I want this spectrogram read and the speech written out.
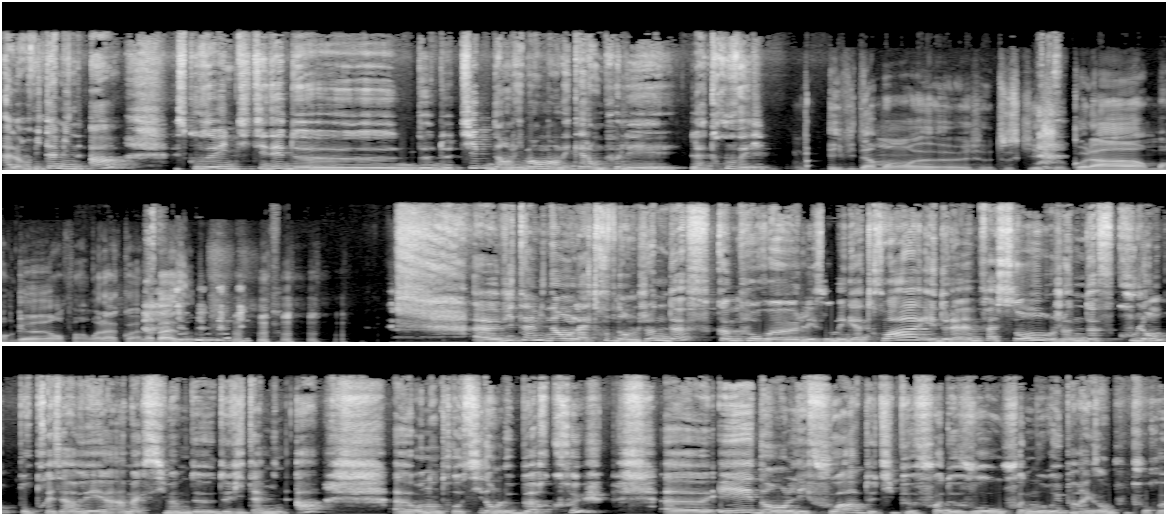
Alors, vitamine A, est-ce que vous avez une petite idée de, de, type d'aliments dans lesquels on peut les, la trouver? Bah, Évidemment, euh, tout ce qui est chocolat, hamburger, enfin voilà quoi, la base. Euh, vitamine A, on la trouve dans le jaune d'œuf, comme pour euh, les oméga 3, et de la même façon, jaune d'œuf coulant pour préserver un maximum de, vitamine A. Euh, on en trouve aussi dans le beurre cru et dans les foies de type foie de veau ou foie de morue, par exemple, pour,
